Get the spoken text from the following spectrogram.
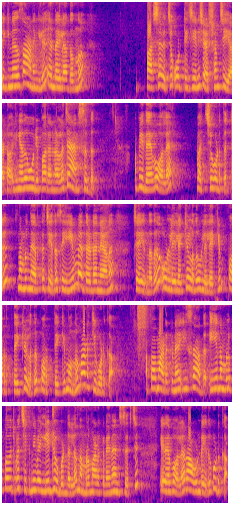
ബിഗിനേഴ്സ് ആണെങ്കിൽ എന്തായാലും അതൊന്ന് പശ വെച്ച് ഒട്ടിച്ചതിന് ശേഷം ചെയ്യാം കേട്ടോ അല്ലെങ്കിൽ അത് ഊരിപ്പോരാനുള്ള ചാൻസ് ഉണ്ട്. അപ്പോൾ ഇതേപോലെ വെച്ച് കൊടുത്തിട്ട് നമ്മൾ നേരത്തെ ചെയ്ത സെയിം മെത്തേഡ് തന്നെയാണ് ചെയ്യുന്നത്. ഉള്ളിലേക്കുള്ളത് ഉള്ളിലേക്കും പുറത്തേക്കുള്ളത് പുറത്തേക്കും ഒന്ന് മടക്കി കൊടുക്കുക. അപ്പോൾ മടക്കണ ഈ സാധ ഈ നമ്മളിപ്പോൾ വെച്ചേക്കുന്ന ഈ വലിയ ട്യൂബ് ഉണ്ടല്ലോ നമ്മൾ മടക്കണതിനനുസരിച്ച് ഇതേപോലെ റൗണ്ട് ചെയ്ത് കൊടുക്കുക.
